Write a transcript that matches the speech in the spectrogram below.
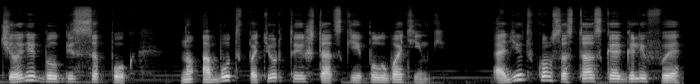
Человек был без сапог, но обут в потертые штатские полуботинки. Одет в комсоставское галифе,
